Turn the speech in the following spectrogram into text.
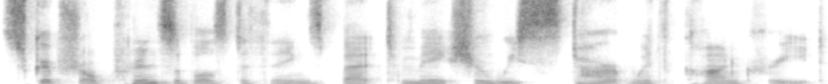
scriptural principles to things, but to make sure we start with concrete.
